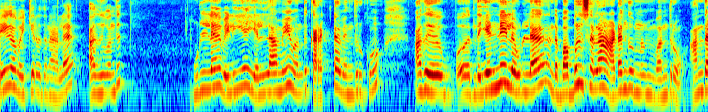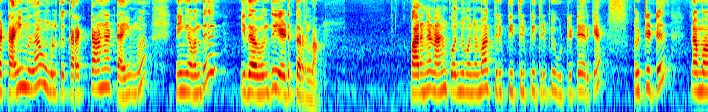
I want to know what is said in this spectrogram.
வேக வைக்கிறதுனால அது வந்து உள்ளே வெளியே எல்லாமே வந்து கரெக்டாக வெந்திருக்கும். அது இந்த எண்ணெயில் உள்ள அந்த பபுள்ஸ் எல்லாம் அடங்கும் வந்துடும் அந்த டைமு தான் உங்களுக்கு கரெக்டான டைமு நீங்கள் வந்து இதை வந்து எடுத்துடலாம் பாருங்கள் நான் கொஞ்சம் கொஞ்சமாக திருப்பி திருப்பி திருப்பி விட்டுட்டே இருக்கேன். விட்டுட்டு நம்ம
